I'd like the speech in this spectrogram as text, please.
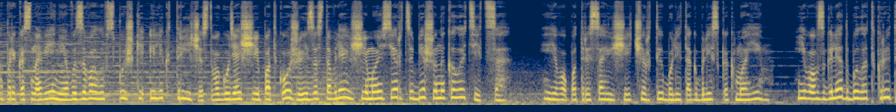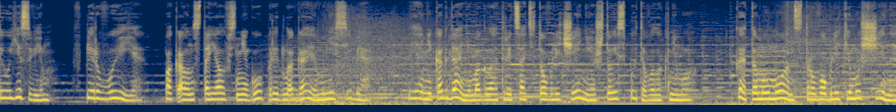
а прикосновение вызывало вспышки электричества, гудящие под кожей и заставляющие мое сердце бешено колотиться. Его потрясающие черты были так близко к моим, его взгляд был открыт и уязвим. Впервые, пока он стоял в снегу, предлагая мне себя. Я никогда не могла отрицать то влечение, что испытывала к нему. К этому монстру в облике мужчины,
